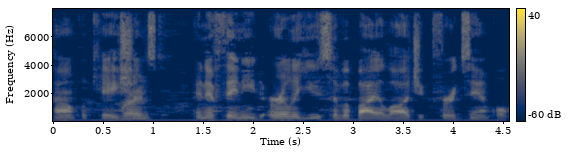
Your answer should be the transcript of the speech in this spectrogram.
complications? Right and if they need early use of a biologic, for example.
